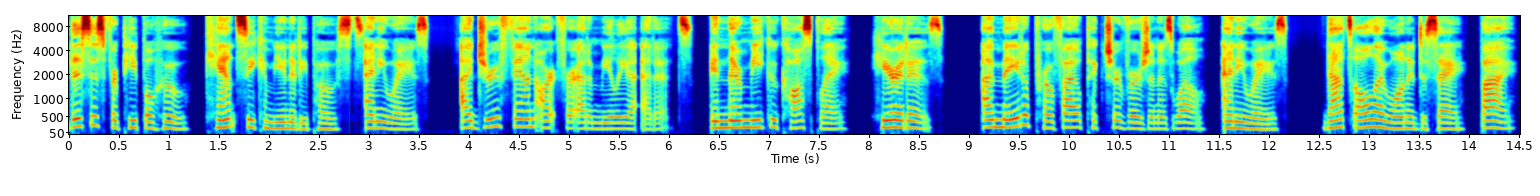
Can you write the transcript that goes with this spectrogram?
This is for people who can't see community posts. Anyways, I drew fan art for At Amelia Edits in their Miku cosplay. Here it is. I made a profile picture version as well. Anyways, that's all I wanted to say. Bye.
